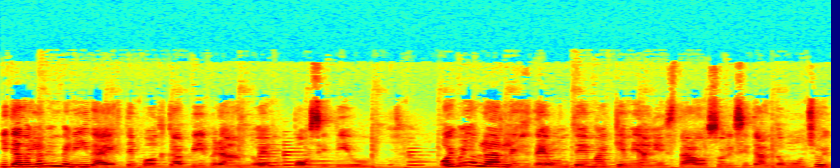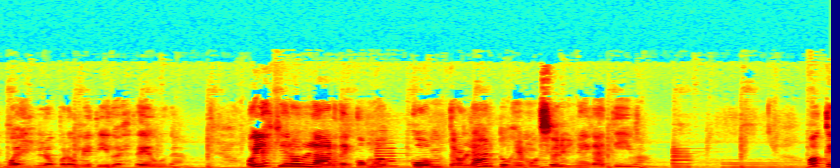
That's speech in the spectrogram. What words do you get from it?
y te doy la bienvenida a este podcast Vibrando en Positivo. Hoy voy a hablarles de un tema que me han estado solicitando mucho y pues lo prometido es deuda. Hoy les quiero hablar de cómo controlar tus emociones negativas. Ok,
